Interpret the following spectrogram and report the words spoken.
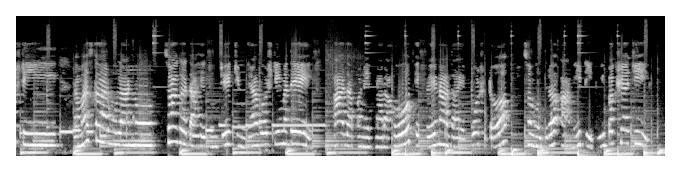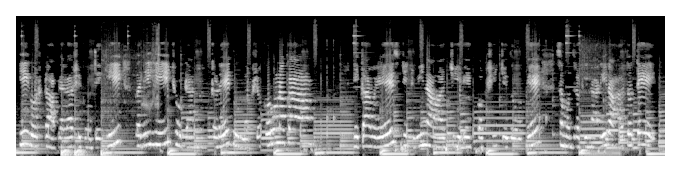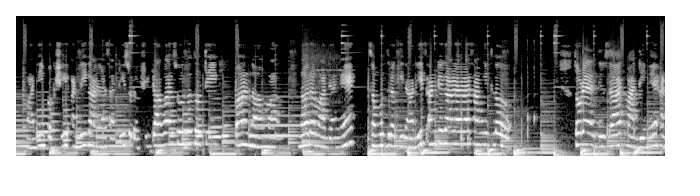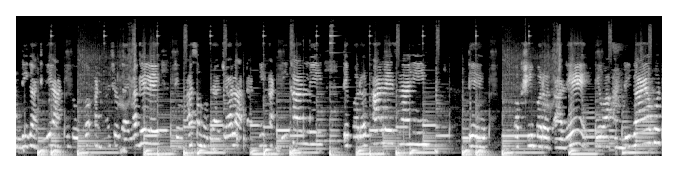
गोष्टी. नमस्कार मुलांनो. स्वागत आहे तुमचे चिमण्या गोष्टीमध्ये. आज आपण ऐकणार आहोत एक प्रेरणादायक गोष्ट समुद्र आणि टिटवी पक्ष्याची. ही गोष्ट आपल्याला शिकवते की कधीही छोट्यांकडे दुर्लक्ष करू नका. एका वेळेस टिटवी नावाची एक पक्षीचे समुद्र किनारी राहत होते. मादी पक्षी अंडी घालण्यासाठी सुरक्षित जागा शोधत होती. पण न- समुद्र किनारीच अंडी घालायला सांगितलं. थोड्या दिवसात मादीने अंडी घातली आणि लोक अन्न शोधायला गेले. तेव्हा समुद्राच्या लाटांनी अंडी खाल्ली. ते परत आलेच नाही. ते पक्षी परत आले तेव्हा अंडी गायब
